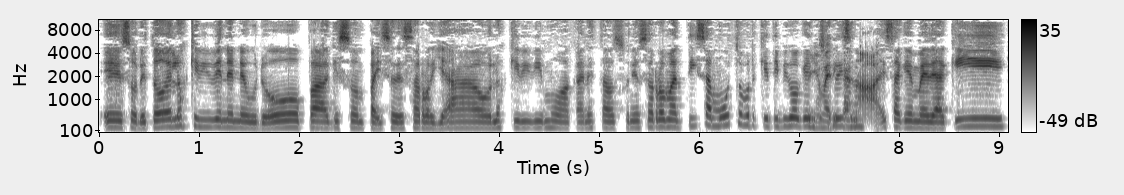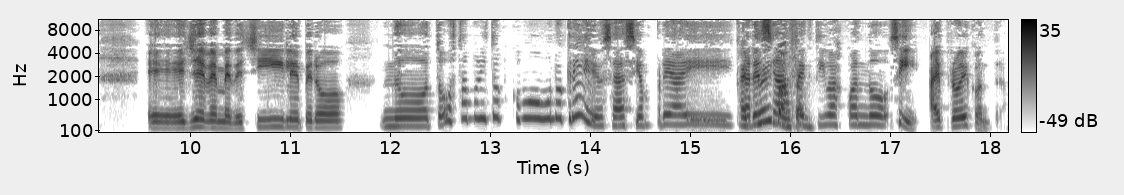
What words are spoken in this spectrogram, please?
eh, sobre todo en los que viven en Europa, que son países desarrollados, los que vivimos acá en Estados Unidos, se romantiza mucho porque típico que en Chile dicen, ay, sáquenme de aquí, eh, llévenme de Chile, pero no todo es tan bonito como uno cree, o sea, siempre hay carencias afectivas cuando, sí, hay pro y contra.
